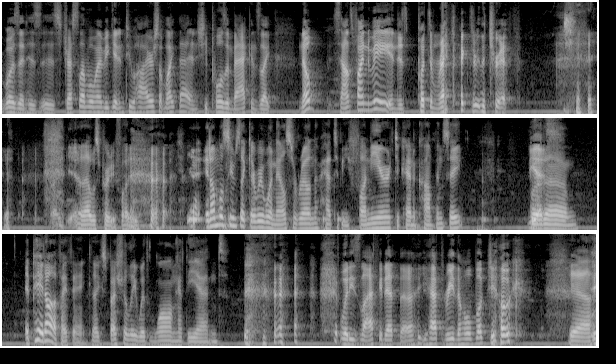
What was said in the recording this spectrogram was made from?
what was it his his stress level might be getting too high or something like that, and she pulls him back and's like, "Nope, sounds fine to me," and just puts him right back through the trip. yeah, that was pretty funny. Yeah, it almost seems like everyone else around them had to be funnier to kind of compensate. But Yes. um, it paid off, I think, like especially with Wong at the end. when he's laughing at the you have to read the whole book joke. Yeah,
